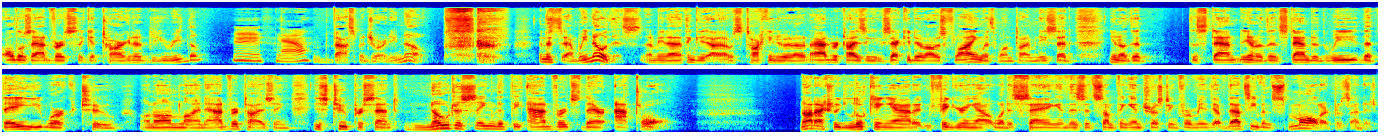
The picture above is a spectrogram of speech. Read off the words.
all those adverts that get targeted, do you read them? Mm, no. The vast majority, no. and, it's, and we know this. I mean, I think I was talking to an advertising executive I was flying with one time, and he said, you know, that the stand you know the standard we that they work to on online advertising is 2% noticing that the adverts there at all. Not actually looking at it and figuring out what it's saying and is it something interesting for me. That's even smaller percentage.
